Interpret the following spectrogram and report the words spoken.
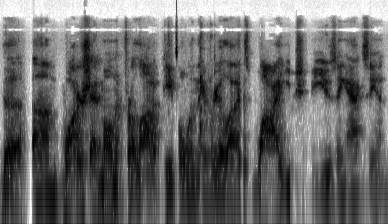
the um, watershed moment for a lot of people when they realize why you should be using Axion.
